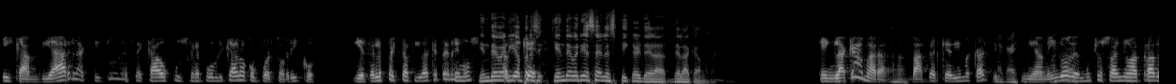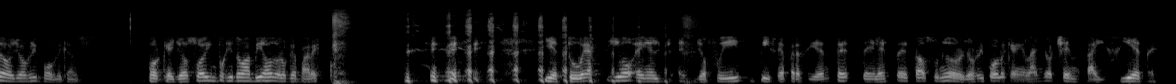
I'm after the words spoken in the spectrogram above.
y cambiar la actitud de ese caucus republicano con Puerto Rico. Y esa es la expectativa que tenemos. ¿Quién debería, ¿quién debería ser el speaker de la, de la Cámara? En la Cámara va a ser Kevin McCarthy, mi amigo de muchos años atrás de los Republicans, porque yo soy un poquito más viejo de lo que parezco. y estuve activo en el, yo fui vicepresidente del este de Estados Unidos, yo República, en el año 87,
